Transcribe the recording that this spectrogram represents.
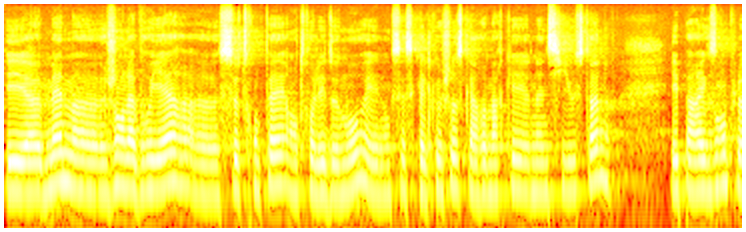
Et euh, même euh, Jean Labruyère euh, se trompait entre les deux mots, et donc c'est quelque chose qu'a remarqué Nancy Houston. Et par exemple,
